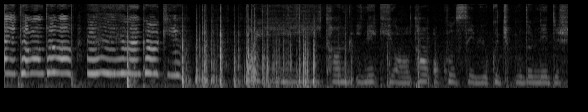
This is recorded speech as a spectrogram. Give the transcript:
anne tamam tamam. Hemen kalkayım. Ay inek ya. Tam okul seviyor. Gıcık mıdır nedir?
